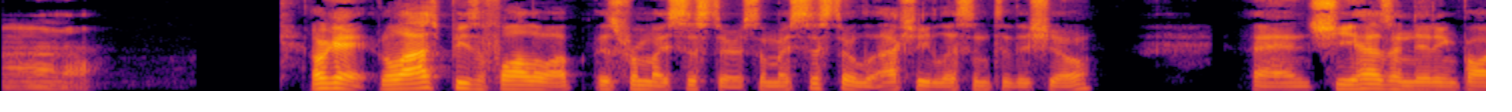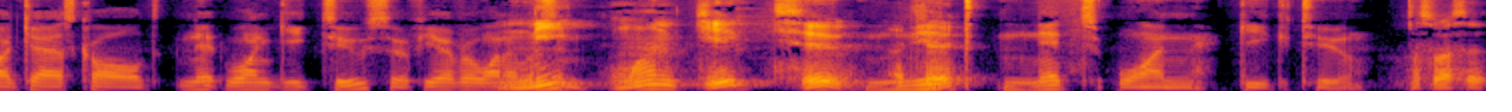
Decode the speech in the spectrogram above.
I don't know. Okay, the last piece of follow up is from my sister. So my sister actually listened to the show, and she has a knitting podcast called Knit One Geek Two. So if you ever want to knit one geek two. Okay. Knit Knit One Geek Two. That's what I said.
